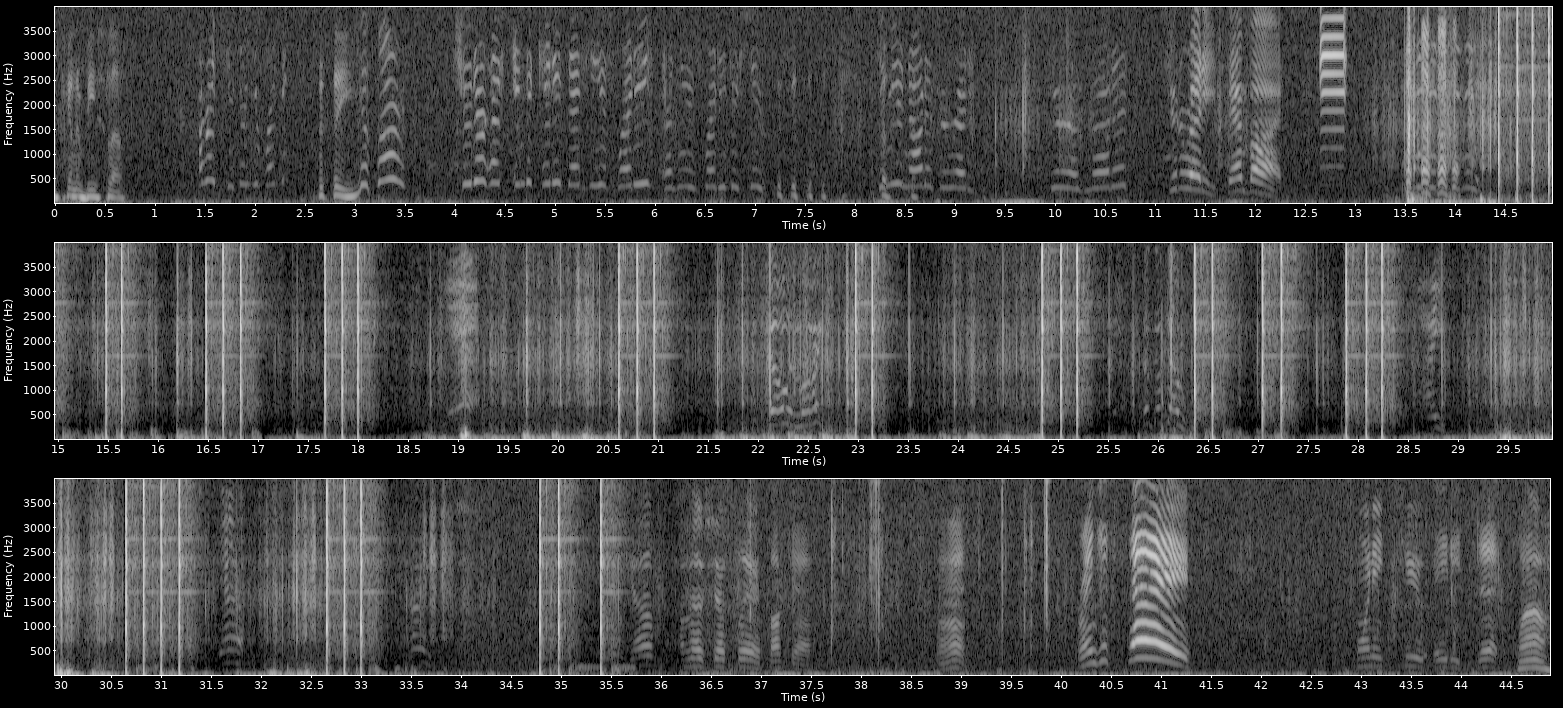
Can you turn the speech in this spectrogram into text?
it's gonna be slow. All right, shooter, you ready? yes, sir. Shooter has indicated that he is ready and he is ready to shoot. Give me a nod if you're ready. Shooter has nodded. Shooter ready, stand by. show clear. Fuck yeah. Alright. Range is safe! 2286. Wow.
